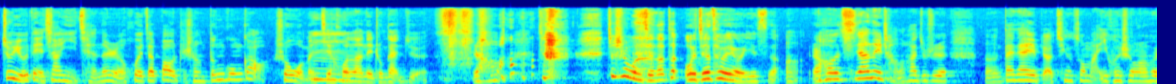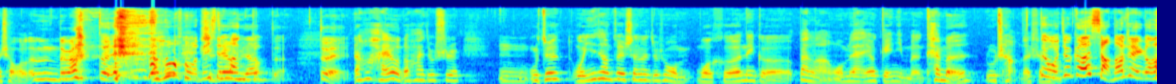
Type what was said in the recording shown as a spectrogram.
就有点像以前的人会在报纸上登公告说我们结婚了那种感觉，然后就 就是我觉得特 我觉得特别有意思，嗯。然后西安那场的话，就是嗯，大家也比较轻松嘛，一回生二回熟了，嗯，对吧？对，然后 我的一时间些烂梗。比较短。对，然后还有的话就是，嗯，我觉得我印象最深的就是我们我和那个伴郎，我们俩要给你们开门入场的时候，对，我就刚刚想到这个了。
